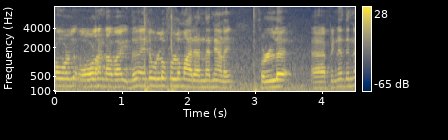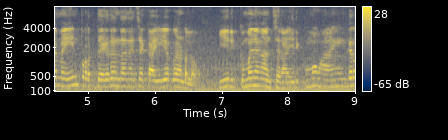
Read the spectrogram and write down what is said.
ഹോൾ ഹോൾ ഉണ്ടാവുക. ഇത് അതിന്റെ ഉള്ളിൽ ഫുള്ള് മരം തന്നെയാണ്. ഫുള്ള് പിന്നെ ഇതിന്റെ മെയിൻ പ്രത്യേകത എന്താണെന്ന് വെച്ചാൽ കൈയൊക്കെ ഉണ്ടല്ലോ. ഈ ഇരിക്കുമ്പോൾ ഞാൻ കാണിച്ചു തരാം. ഇരിക്കുമ്പോൾ ഭയങ്കര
